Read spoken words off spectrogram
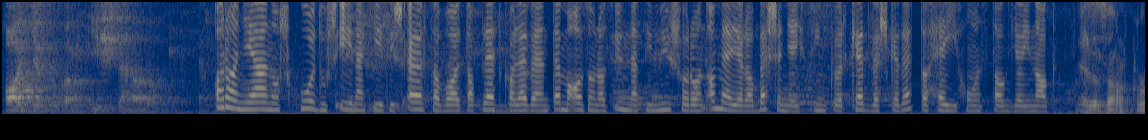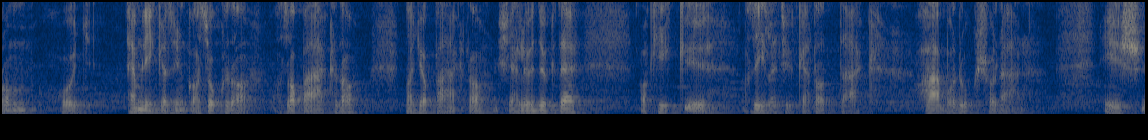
adjatok, amit Isten adott. Arany János koldus énekét is elszavalta Pletka Levente ma azon az ünnepi műsoron, amelyel a Besenyei Színkör kedveskedett a helyi honsz tagjainak. Ez az alkalom, hogy emlékezünk azokra az apákra, nagyapákra és elődökre, akik az életüket adták a háborúk során. És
